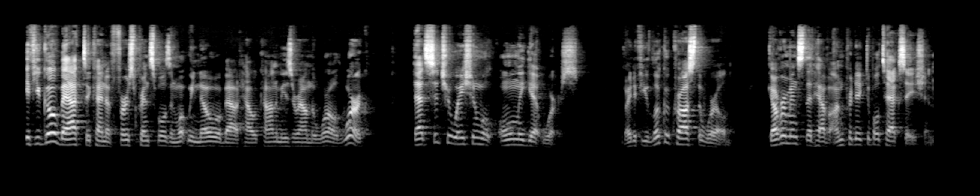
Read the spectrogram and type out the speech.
if you go back to kind of first principles and what we know about how economies around the world work, that situation will only get worse. Right? If you look across the world, governments that have unpredictable taxation,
